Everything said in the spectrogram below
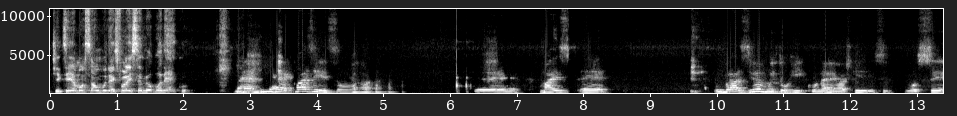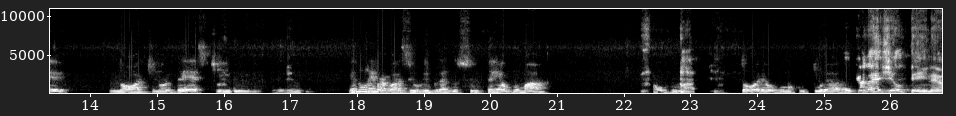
Achei que você ia mostrar um boneco. Você falou, isso é meu boneco. é, é quase isso. É, mas é, o Brasil é muito rico, né? Eu acho que se você norte, nordeste, eu não lembro agora se o Rio Grande do Sul tem alguma alguma história, alguma cultura. Cada região tem, né?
